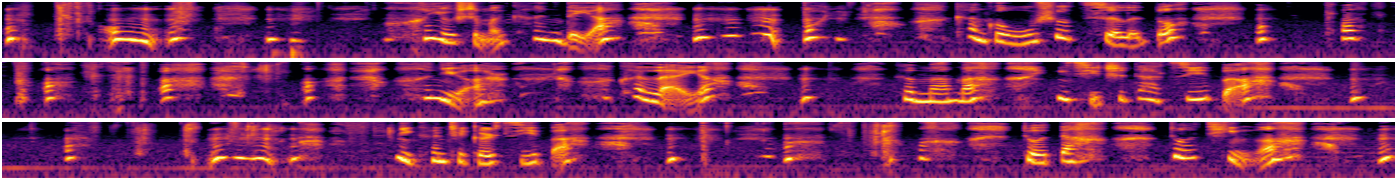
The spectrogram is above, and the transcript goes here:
嗯嗯嗯嗯，有什么看的呀？嗯嗯看过无数次了都。嗯嗯啊啊啊！女儿，快来呀！嗯，跟妈妈一起吃大鸡吧。嗯嗯嗯。你看这根鸡巴，多大，多挺啊，嗯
